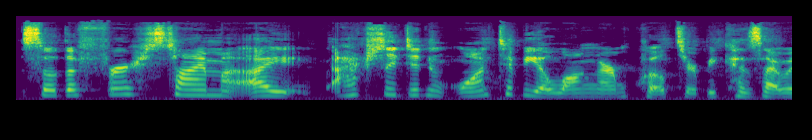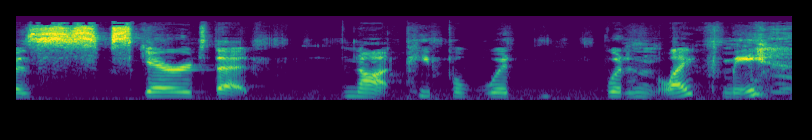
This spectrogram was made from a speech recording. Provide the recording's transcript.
So the first time i actually didn't want to be a long arm quilter because i was scared that not people would wouldn't like me.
